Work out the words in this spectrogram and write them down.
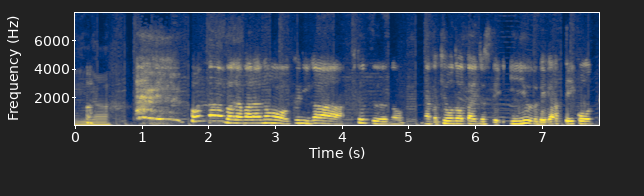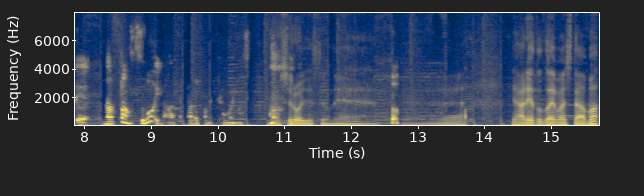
いいな。こんなバラバラの国が一つのなんか共同体として EU でやっていこうってなったんすごいなって改めて思いました。面白いですよね。へ ーいやありがとうございました。ま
